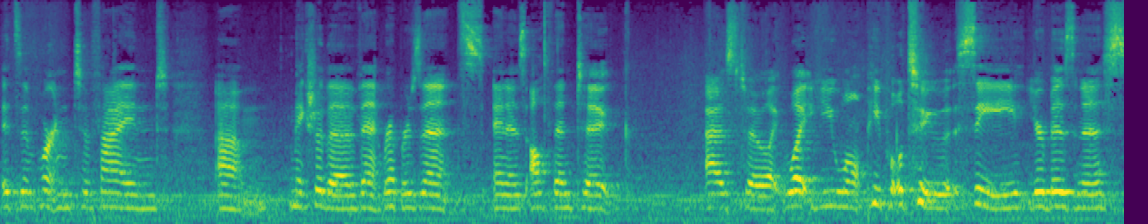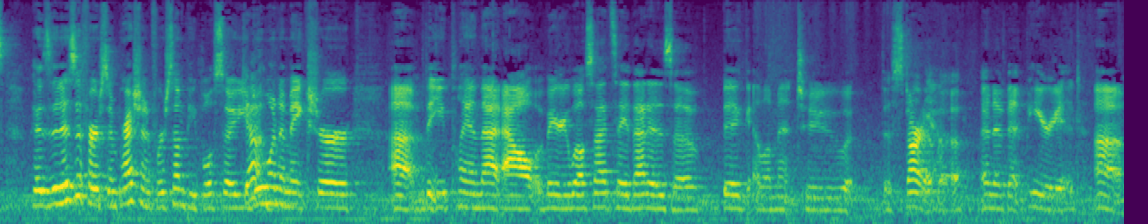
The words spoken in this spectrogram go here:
it's important to find, um, make sure the event represents and is authentic as to like what you want people to see your business because it is a first impression for some people. So you Yeah. do want to make sure um, that you plan that out very well. So I'd say that is a big element to the start of a, an event period, um,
